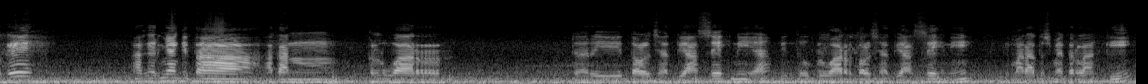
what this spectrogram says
Oke, akhirnya kita akan keluar dari tol Jati Asih nih ya, pintu keluar tol Jati Asih ini 500 meter lagi.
